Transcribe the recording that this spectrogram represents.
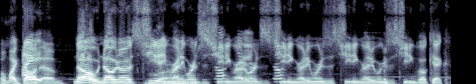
Oh my god, I- M. No, no, no, it's cheating. Writing Run. words is cheating. Stop Writing words is cheating. Writing words is cheating. Writing words is cheating. Vote kick.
